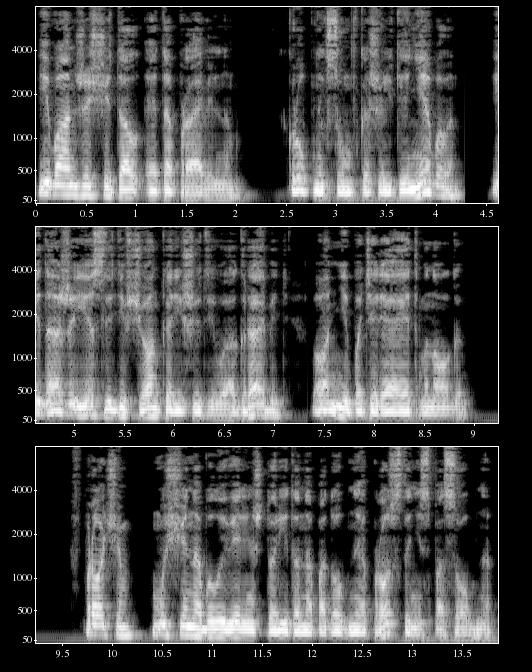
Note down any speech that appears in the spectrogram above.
Иван же считал это правильным. Крупных сумм в кошельке не было, и даже если девчонка решит его ограбить, он не потеряет много. Впрочем, мужчина был уверен, что Рита на подобное просто не способна.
